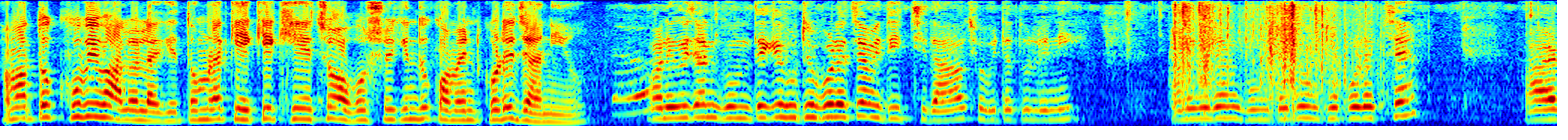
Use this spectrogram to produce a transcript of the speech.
আমার তো খুবই ভালো লাগে। তোমরা কে কে খেয়েছো অবশ্যই কিন্তু কমেন্ট করে জানিও। অনিবিজান ঘুম থেকে উঠে পড়েছে, আমি দিচ্ছি দাঁড়াও ছবিটা তুলে নিই অনিবিজান ঘুম থেকে উঠে পড়েছে, আর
